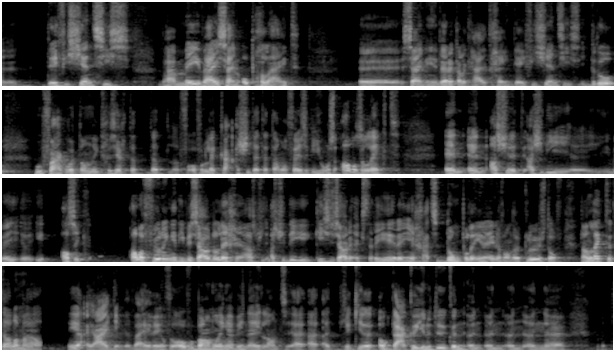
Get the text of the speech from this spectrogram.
deficiënties waarmee wij zijn opgeleid, eh, zijn in werkelijkheid geen deficiënties. Ik bedoel, hoe vaak wordt dan niet gezegd dat, dat of een lekkage, dat dat allemaal vreselijk is. Jongens, alles lekt. En, en als, je het, als je die, eh, weet, je, als ik alle vullingen die we zouden leggen, als je, als je die kiezen zouden extraheren en je gaat ze dompelen in een of andere kleurstof, dan lekt het allemaal. Ja, ja, ik denk dat wij heel veel overbehandeling hebben in Nederland. Eh, eh, eh, ook daar kun je natuurlijk een, een, een, een, eh,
